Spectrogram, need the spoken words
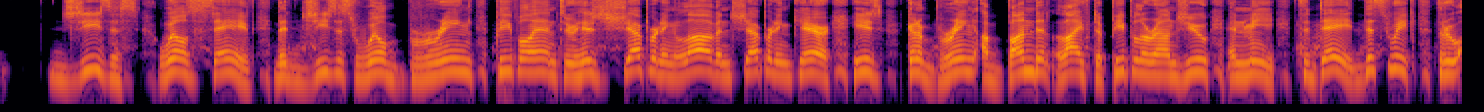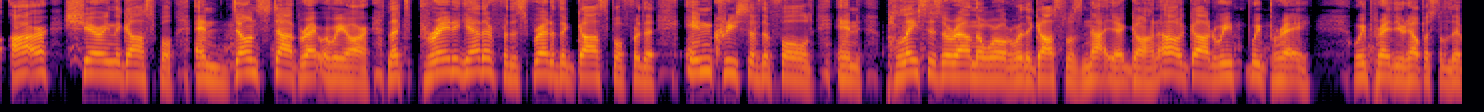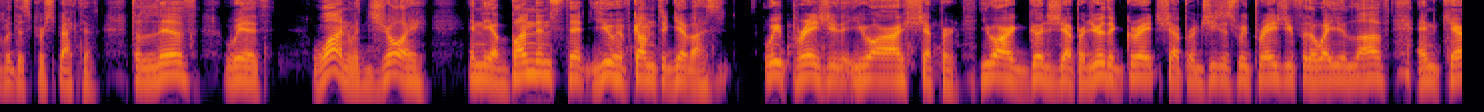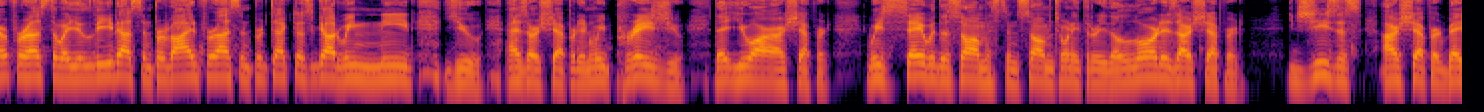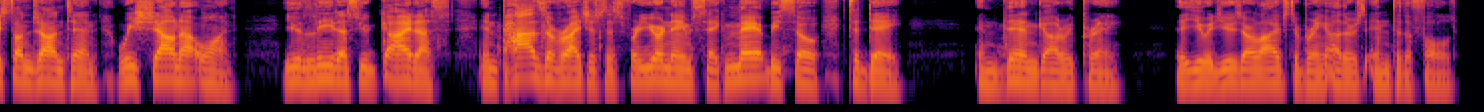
Jesus will save, that Jesus will bring people into his shepherding love and shepherding care. He's going to bring abundant life to people around you and me today, this week, through our sharing the gospel. And don't stop right where we are. Let's pray together for the spread of the gospel, for the increase of the fold in places around the world where the gospel is not yet gone. Oh God, we, we pray we pray that you'd help us to live with this perspective, to live with one, with joy in the abundance that you have come to give us. We praise you that you are our shepherd. You are a good shepherd. You're the great shepherd. Jesus, we praise you for the way you love and care for us, the way you lead us and provide for us and protect us. God, we need you as our shepherd, and we praise you that you are our shepherd. We say with the psalmist in Psalm 23 The Lord is our shepherd. Jesus, our shepherd, based on John 10. We shall not want. You lead us, you guide us in paths of righteousness for your name's sake. May it be so today. And then, God, we pray that you would use our lives to bring others into the fold.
